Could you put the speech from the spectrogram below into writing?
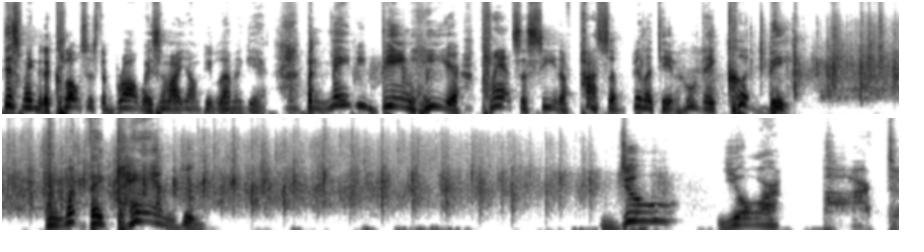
This may be the closest to Broadway some of our young people ever get. But maybe being here plants a seed of possibility in who they could be and what they can do. Do your part.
